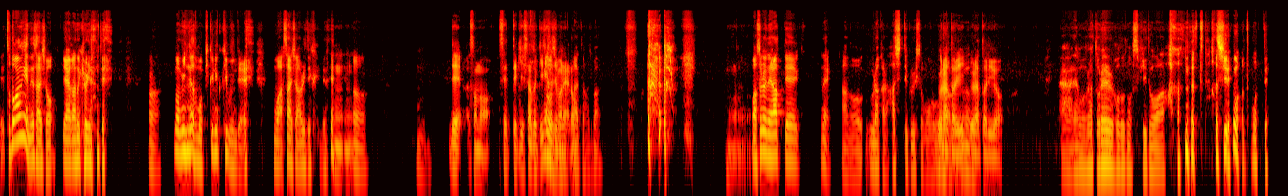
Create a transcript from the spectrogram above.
え届かんげんね、最初。エアガンの距離なんて。うん。もうみんなもうピクニック気分で、もう最初歩いていくんでね。うんうんうん。うん、で、その、接敵した時に始まるやろ？そうそう始まる。うんまあ、それを狙って、ね、あの、裏から走ってくる人も。裏取り、うん裏取りを。ああ、でも裏取れるほどのスピードは 走れんわと思って。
